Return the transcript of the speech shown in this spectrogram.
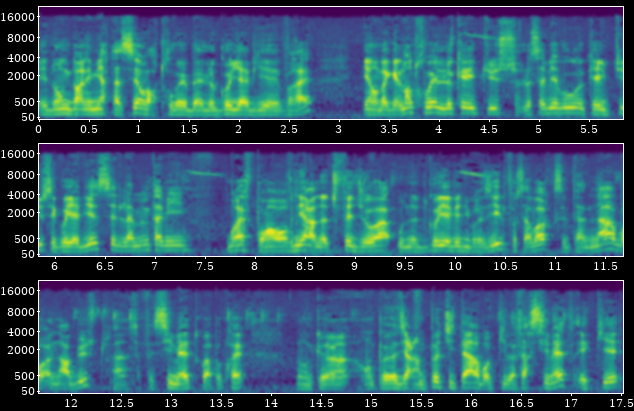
Et donc dans les myrtacées, on va retrouver ben, le goyavier vrai, et on va également trouver l'eucalyptus. Le saviez-vous Eucalyptus et goyavier, c'est de la même famille? Bref, pour en revenir à notre feijoa ou notre goyavier du Brésil, il faut savoir que c'est un arbre, un arbuste, enfin ça fait 6 mètres quoi à peu près. Donc euh, on peut dire un petit arbre qui va faire 6 mètres et qui est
